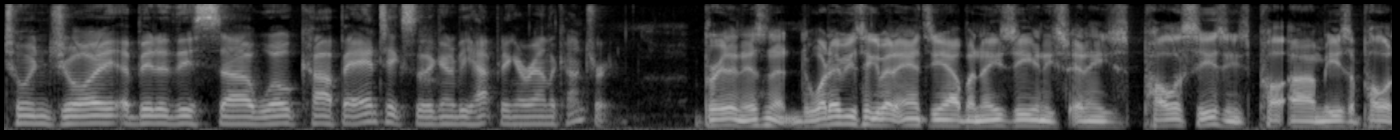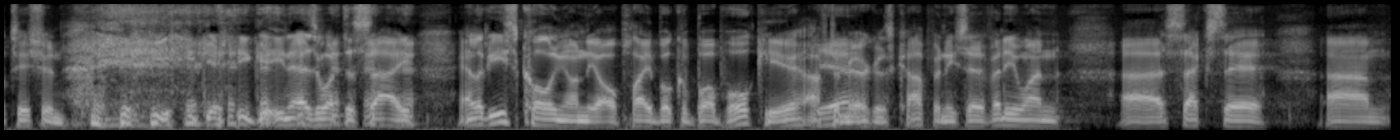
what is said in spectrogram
to enjoy a bit of this uh, World Cup antics that are going to be happening around the country. Brilliant, isn't it? Whatever you think about Anthony Albanese and his and his policies, he's um, he's a politician. he, he, he knows what to say. And look, he's calling on the old playbook of Bob Hawke here after Yeah. America's Cup, and he said if anyone uh, sacks their um,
